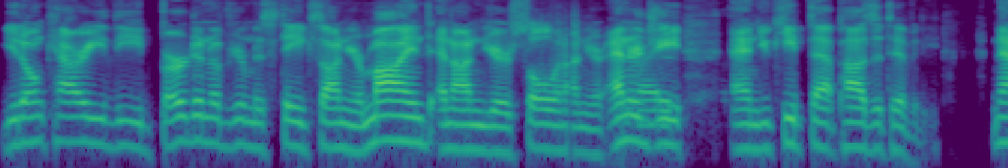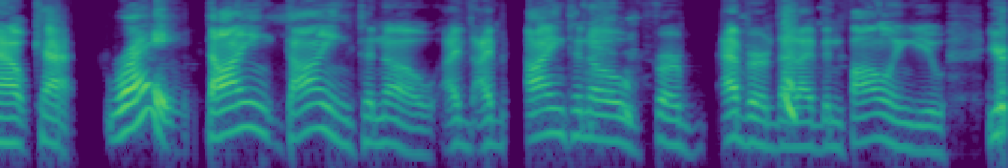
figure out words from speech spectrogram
You don't carry the burden of your mistakes on your mind and on your soul and on your energy right. and you keep that positivity. Now kat right. dying dying to know i've i've dying to know forever that i've been following you. You're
